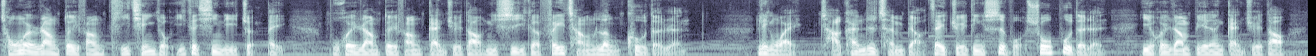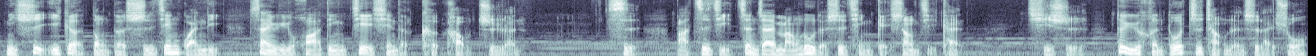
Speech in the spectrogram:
从而让对方提前有一个心理准备，不会让对方感觉到你是一个非常冷酷的人。另外，查看日程表再决定是否说不的人。也会让别人感觉到你是一个懂得时间管理、善于划定界限的可靠之人。四，把自己正在忙碌的事情给上级看。其实对于很多职场人士来说，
